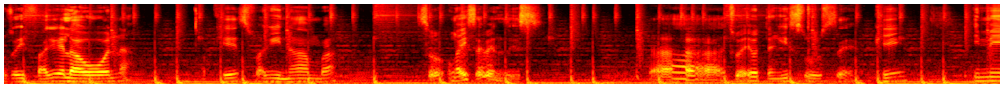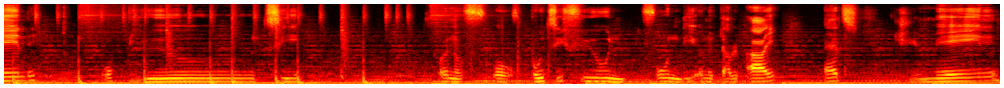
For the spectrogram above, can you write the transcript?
uzoyifakela wona. Okay sifake iy'namba. So ungayisebenzisa ah, kuthiwa yodwa ngiyisuse okay? Email ubeauty on of, of oh, beauty fundi on double i at gmail.com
